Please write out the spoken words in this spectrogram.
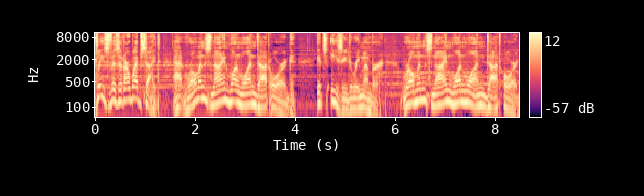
please visit our website at romans911.org. It's easy to remember romans911.org.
